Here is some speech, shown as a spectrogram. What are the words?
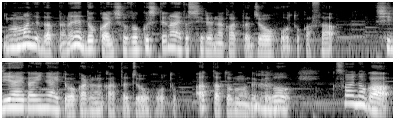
今までだったらねどっかに所属してないと知れなかった情報とかさ知り合いがいないと分からなかった情報とかあったと思うんだけど、そういうのが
